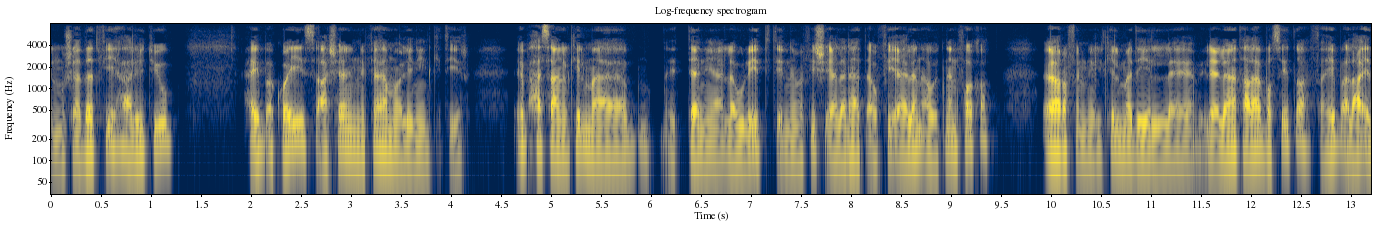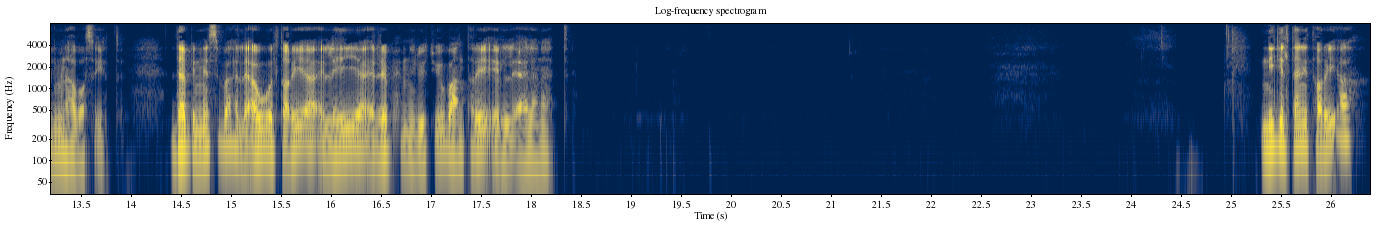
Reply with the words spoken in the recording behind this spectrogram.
المشاهدات فيها على اليوتيوب هيبقى كويس عشان إن فيها معلنين كتير. ابحث عن الكلمة التانية. لو لقيت إن مفيش إعلانات أو في إعلان أو اتنين فقط اعرف إن الكلمة دي الإعلانات عليها بسيطة فهيبقى العائد منها بسيط. ده بالنسبة لأول طريقة اللي هي الربح من اليوتيوب عن طريق الإعلانات. نيجي لتاني طريقة.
